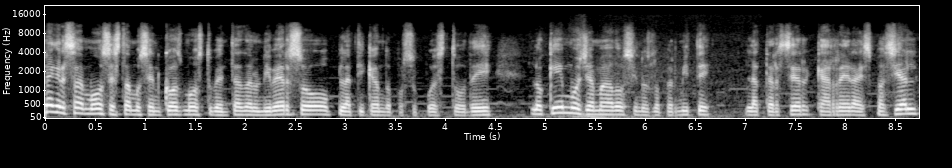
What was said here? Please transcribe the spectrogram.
Regresamos, estamos en Cosmos, tu ventana al universo, platicando por supuesto de lo que hemos llamado, si nos lo permite, la tercera carrera espacial,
